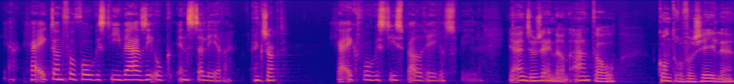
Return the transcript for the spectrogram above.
ja, ga ik dan vervolgens die versie ook installeren? Exact. Ga ik volgens die spelregels spelen? Ja, en zo zijn er een aantal controversiële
